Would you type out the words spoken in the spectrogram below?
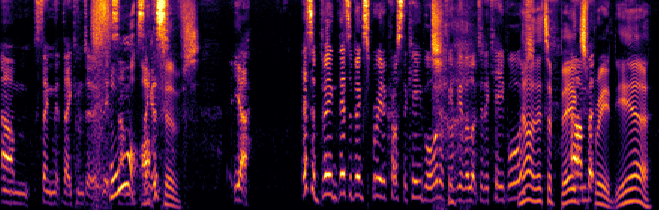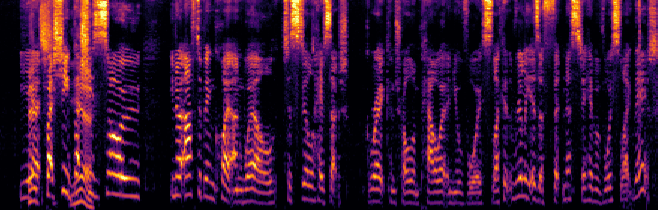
um, thing that they can do. that Four octaves. Yeah, that's a big that's a big spread across the keyboard. If you've ever looked at a keyboard, No, that's a big Um, but- spread. Yeah. yeah. that's- But she but yeah. she's so you know after being quite unwell to still have such great control and power in your voice. Like it really is a fitness to have a voice like that.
